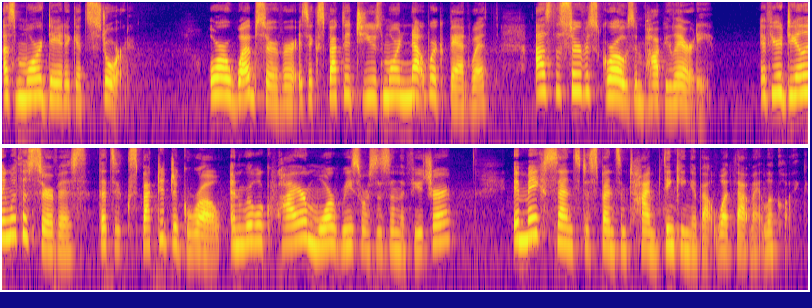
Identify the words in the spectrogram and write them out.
as more data gets stored. Or a web server is expected to use more network bandwidth as the service grows in popularity. If you're dealing with a service that's expected to grow and will require more resources in the future, it makes sense to spend some time thinking about what that might look like.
